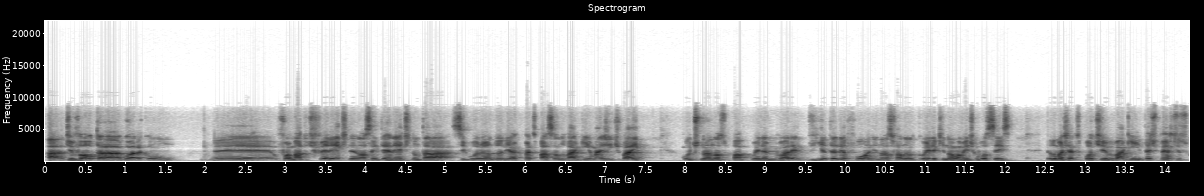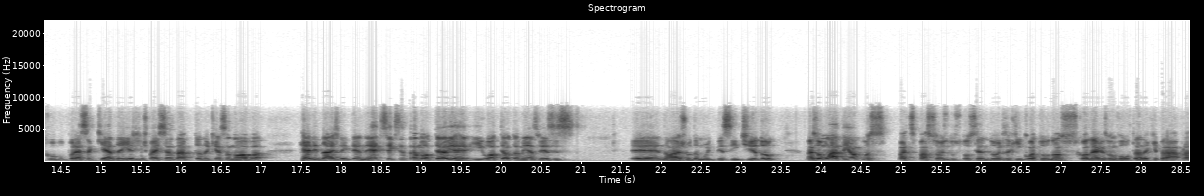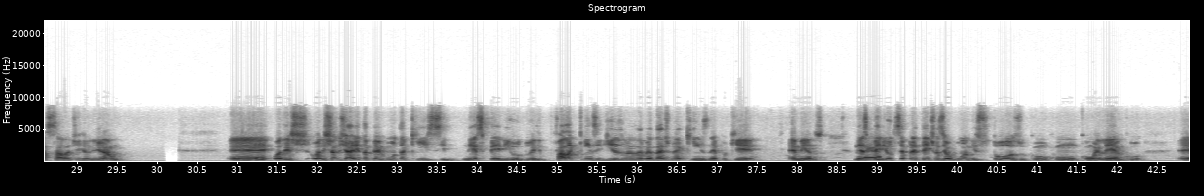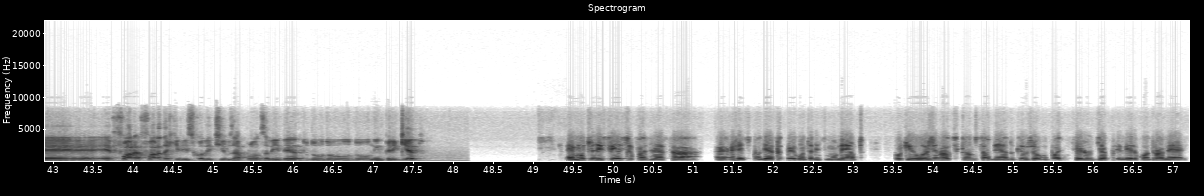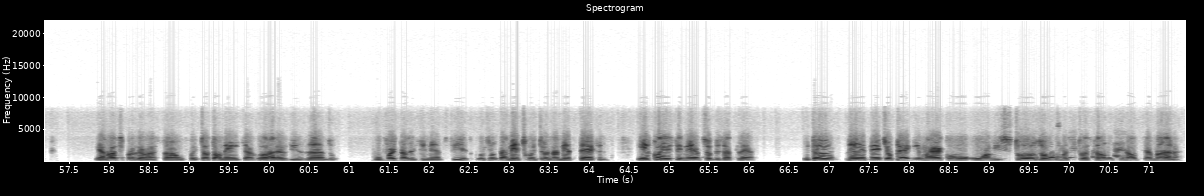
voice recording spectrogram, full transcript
Ah, de volta agora com é, um formato diferente, né? Nossa internet não estava segurando ali a participação do Vaguinho, mas a gente vai continuar nosso papo com ele agora ele via telefone, nós falando com ele aqui novamente com vocês pelo Manchete Esportivo. Vaguinho, até te peço desculpa por essa queda aí, a gente vai se adaptando aqui a essa nova realidade da internet. Sei que você está no hotel e, e o hotel também às vezes é, não ajuda muito nesse sentido. Mas vamos lá, tem algumas participações dos torcedores aqui, enquanto nossos colegas vão voltando aqui para a sala de reunião. É, o, Alex, o Alexandre Jarita pergunta aqui se nesse período, ele fala 15 dias, mas na verdade não é 15, né? Porque é menos. Nesse É. período, você pretende fazer algum amistoso com, com, com o elenco, é, é, fora, fora daqueles coletivos aprontos ali dentro do, do, do Ninho Periquito? É muito difícil fazer essa, é, responder essa pergunta nesse momento, porque hoje nós ficamos sabendo que o jogo pode ser no dia 1 contra o América. E a nossa programação foi totalmente agora visando um fortalecimento físico juntamente com entrosamento técnico e conhecimento sobre os atletas. Então, de repente, eu pego e marco um amistoso, alguma situação no final de semana.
